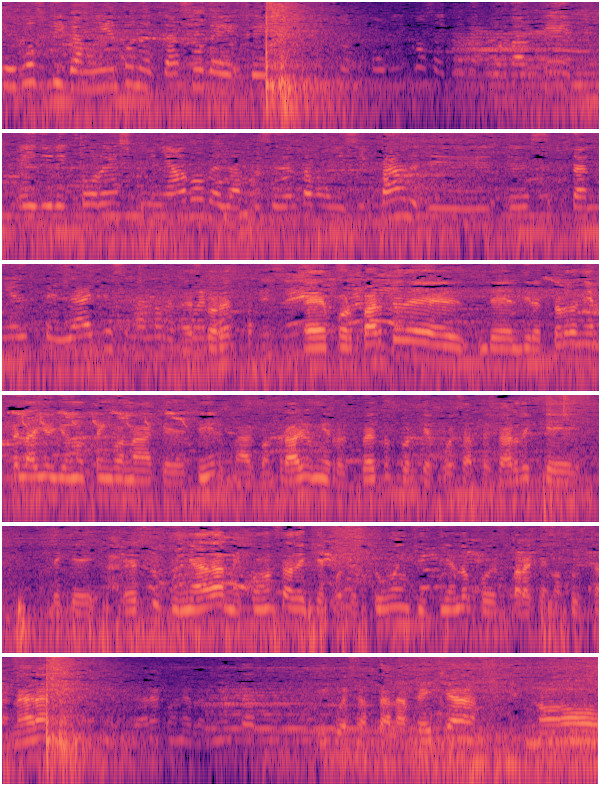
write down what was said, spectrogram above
Hubo hostigamiento en el caso de, de recordar que el director es cuñado de la presidenta municipal. eh, es Daniel Pelayo, si mal no recuerdo. Es correcto. Eh, por parte de- del director Daniel Pelayo yo no tengo nada que decir, al contrario, mis respetos porque pues a pesar de que, de que es su cuñada, me consta de que pues estuvo insistiendo pues para que nos subsanara, nos ayudara con herramientas y pues hasta la fecha no,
